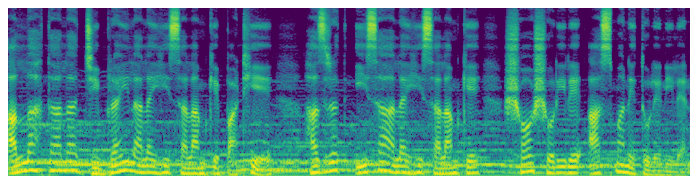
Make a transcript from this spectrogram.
আল্লাহ তালা জিব্রাইল আলাইহি সালামকে পাঠিয়ে হজরত ঈসা আলাইহি সালামকে সশরীরে আসমানে তুলে নিলেন।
